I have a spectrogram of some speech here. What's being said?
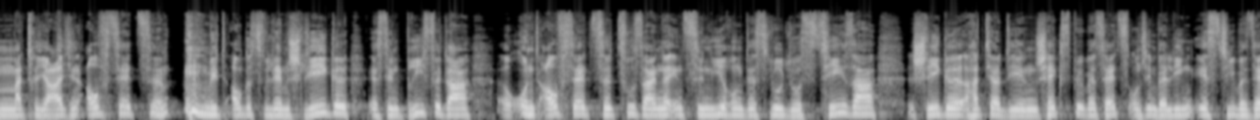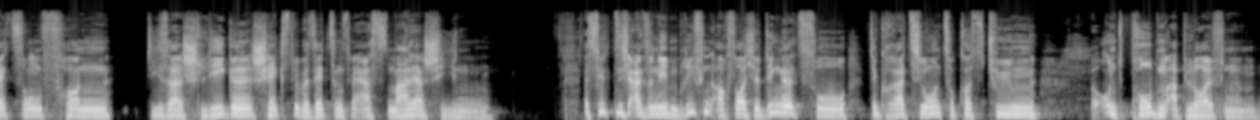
Materialien, Aufsätze mit August Wilhelm Schlegel. Es sind Briefe da äh, und Aufsätze zu seiner Inszenierung des Julius Caesar. Schlegel hat ja den Shakespeare übersetzt und in Berlin ist die Übersetzung von dieser Schlegel-Shakespeare-Übersetzung zum ersten Mal erschienen. Es finden sich also neben Briefen auch solche Dinge zu Dekoration, zu Kostümen und Probenabläufen.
